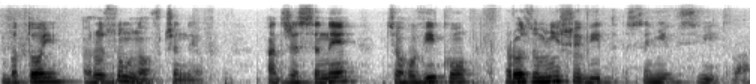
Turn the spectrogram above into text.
бо той розумно вчинив, адже сини цього віку розумніші від синів світла.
